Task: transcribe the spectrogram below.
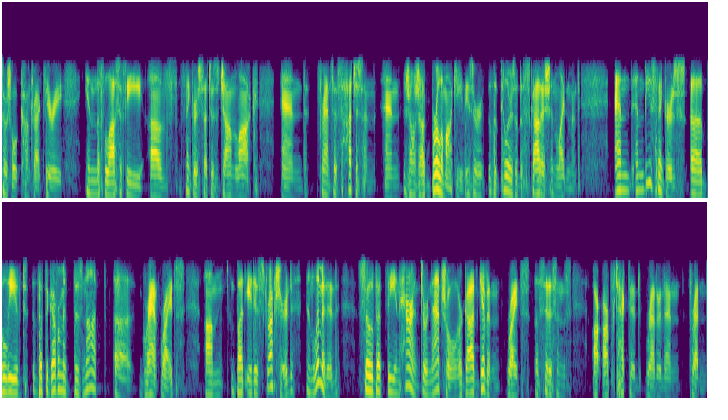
social contract theory, in the philosophy of thinkers such as John Locke and Francis Hutcheson and Jean-Jacques Burlamaqui. These are the pillars of the Scottish Enlightenment. And and these thinkers uh, believed that the government does not uh, grant rights, um, but it is structured and limited so that the inherent or natural or God-given rights of citizens are, are protected rather than threatened.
